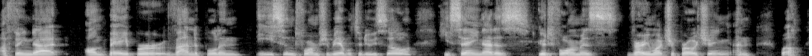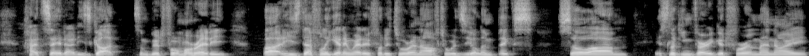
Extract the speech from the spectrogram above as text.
I think that on paper, Van der Poel in decent form should be able to do so. He's saying that his good form is very much approaching, and well, I'd say that he's got some good form already, but he's definitely getting ready for the tour and afterwards the Olympics. So um, it's looking very good for him, and I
